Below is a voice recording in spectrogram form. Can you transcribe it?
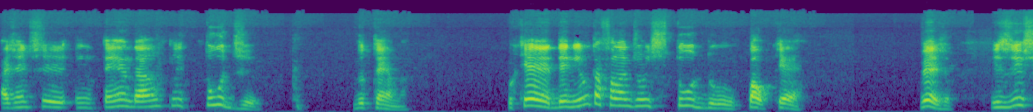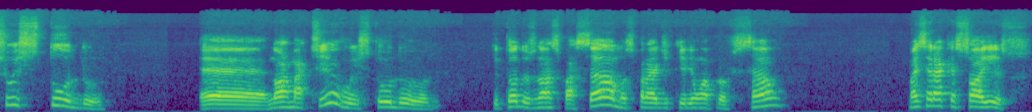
a gente entenda a amplitude do tema. Porque Denis não está falando de um estudo qualquer. Veja, existe o estudo é, normativo, o estudo que todos nós passamos para adquirir uma profissão. Mas será que é só isso?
